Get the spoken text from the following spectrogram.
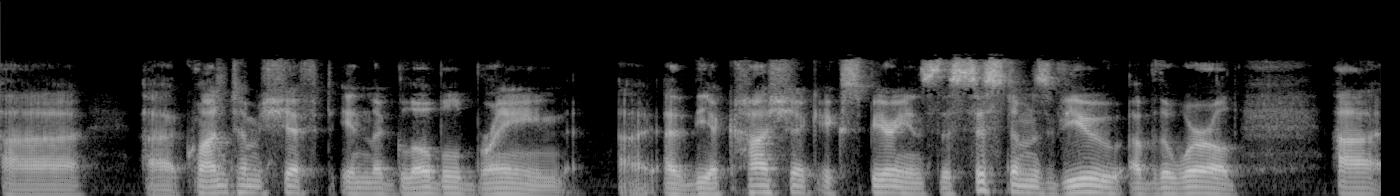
Uh, uh, quantum shift in the global brain, uh, uh, the Akashic experience, the system's view of the world, uh,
